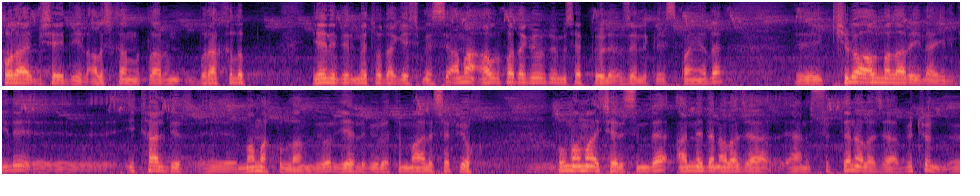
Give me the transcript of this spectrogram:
kolay bir şey değil. Alışkanlıkların bırakılıp yeni bir metoda geçmesi ama Avrupa'da gördüğümüz hep böyle özellikle İspanya'da e, kilo almalarıyla ilgili e, ithal bir mama kullanılıyor. Yerli bir üretim maalesef yok. Bu mama içerisinde anneden alacağı yani sütten alacağı bütün e,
